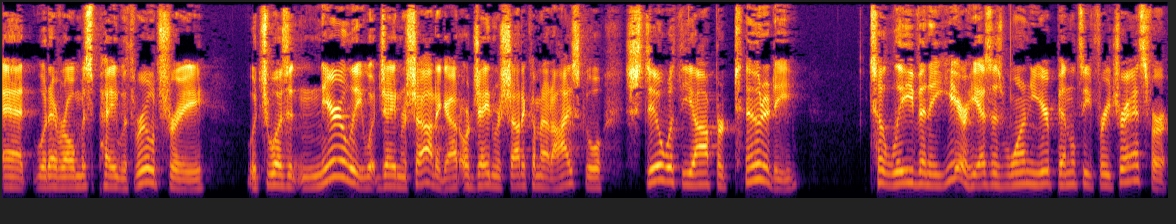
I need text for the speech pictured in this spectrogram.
at whatever Ole Miss paid with Realtree, which wasn't nearly what Jaden Rashada got, or Jaden Rashada coming out of high school, still with the opportunity to leave in a year. He has his one year penalty free transfer.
